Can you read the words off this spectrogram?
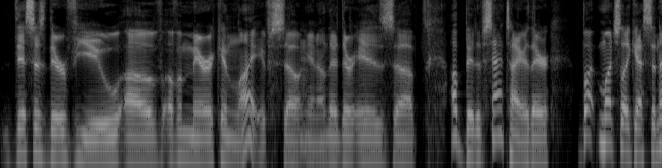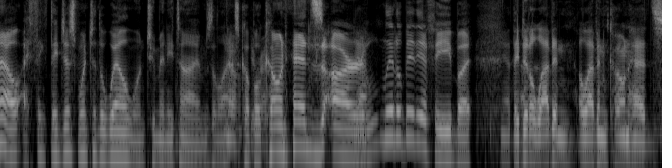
this is their view of of American life. So, you know, there there is uh, a bit of satire there. But much like SNL, I think they just went to the well one too many times. The last No, couple you're right. Coneheads are Yeah. a little bit iffy, but Yeah, they did 11, 11 Coneheads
